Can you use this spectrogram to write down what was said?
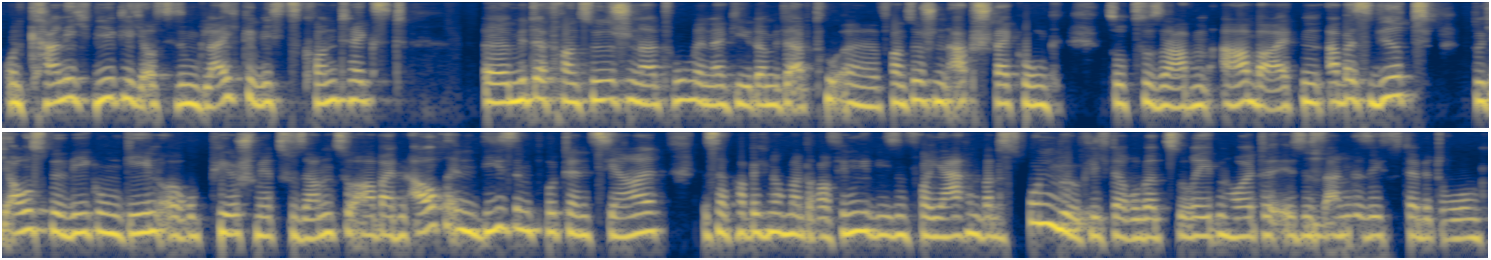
Und kann ich wirklich aus diesem Gleichgewichtskontext äh, mit der französischen Atomenergie oder mit der französischen Abschreckung sozusagen arbeiten? Aber es wird durchaus Bewegungen gehen, europäisch mehr zusammenzuarbeiten, auch in diesem Potenzial. Deshalb habe ich nochmal darauf hingewiesen, vor Jahren war es unmöglich, darüber zu reden. Heute ist es mhm. angesichts der Bedrohung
